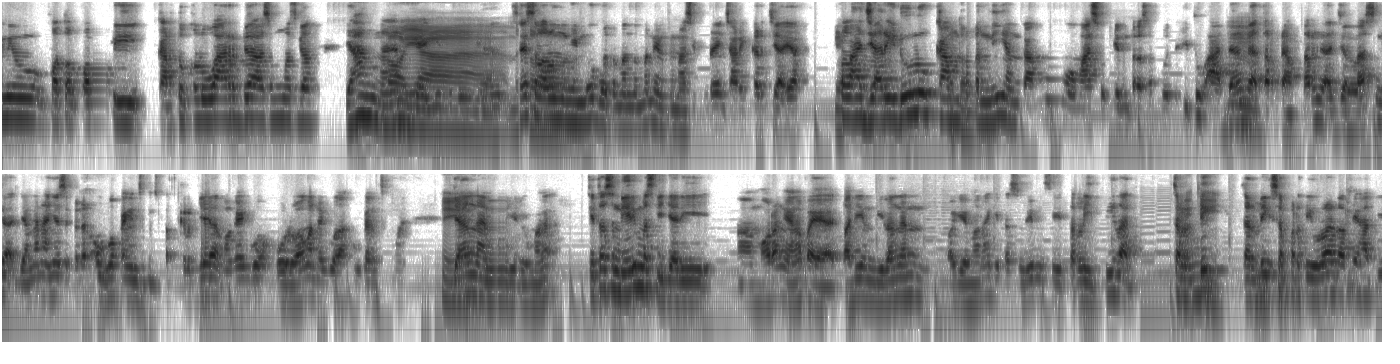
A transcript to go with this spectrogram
mu fotokopi kartu keluarga semua segala jangan Oh, kayak iya, gitu ya. saya betul. selalu menghimbau buat teman-teman yang masih muda yang cari kerja ya Ya. pelajari dulu company yang kamu mau masukin tersebut itu ada Hmm. nggak terdaftar nggak jelas nggak jangan hanya sekedar oh gue pengen cepet-cepet kerja makanya gue bodo amat yang gue lakukan semua Iya. jangan gitu maka kita sendiri mesti jadi um, orang yang apa ya tadi yang bilang kan bagaimana kita sendiri mesti teliti lah cerdik cerdik seperti ular tapi hati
